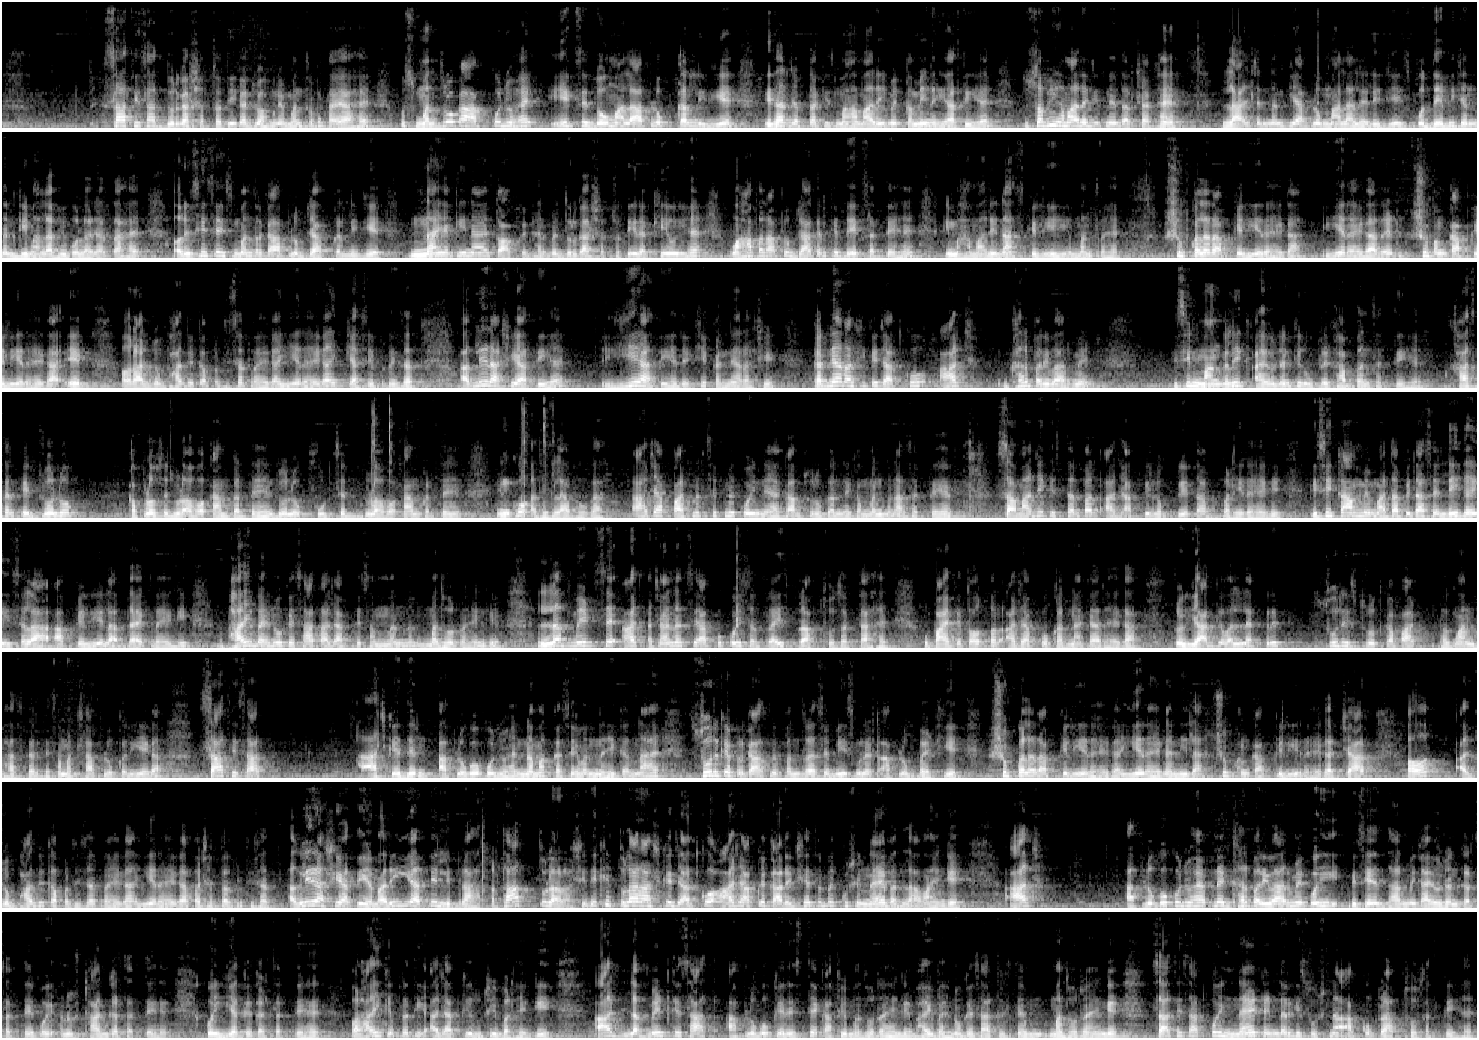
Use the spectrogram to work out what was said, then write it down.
साथ ही साथ दुर्गा सप्तती का जो हमने मंत्र बताया है, उस मंत्रों का आपको जो है, एक से दो माला आप लोग कर लीजिए। इधर जब तक इस महामारी में कमी नहीं आती है तो सभी हमारे जितने दर्शक हैं, लाल चंदन की आप लोग माला ले लीजिए, इसको देवी चंदन की माला भी बोला जाता है, और इसी से इस मंत्र का आप लोग जाप कर लीजिए। ना यकीन आए तो आपके घर में दुर्गा सप्तती रखी हुई है, वहाँ पर आप लोग जा करके देख सकते हैं कि महामारी नाश के लिए ये मंत्र है। शुभ कलर आपके लिए रहेगा, ये रहेगा रेड, शुभ अंक आपके लिए रहेगा एक, और आज जो भाग्य का प्रतिशत रहेगा, ये रहेगा इक्यासी प्रतिशत। अगली राशि आती है, ये आती है देखिए कन्या राशि। कन्या राशि के जात को आज घर परिवार में किसी मांगलिक आयोजन की रूपरेखा बन सकती है। खास करके जो लोग कपड़ों से जुड़ा हुआ काम करते हैं, जो लोग फ़ूड से जुड़ा हुआ काम करते हैं, इनको अधिक लाभ होगा। आज आप पार्टनरशिप में कोई नया काम शुरू करने का मन बना सकते हैं। सामाजिक स्तर पर आज आपकी लोकप्रियता बढ़ी रहेगी। किसी काम में माता पिता से ली गई सलाह आपके लिए लाभदायक रहेगी। भाई बहनों के साथ आज आपके संबंध मधुर रहेंगे। लव मेट से आज अचानक से आपको कोई सरप्राइज़ प्राप्त हो सकता है। उपाय के तौर पर आज आपको करना क्या रहेगा? तो याज्ञवल्लकृत सूर्य स्त्रोत का पाठ भगवान भास्कर के समक्ष आप लोग करिएगा। साथ ही साथ, आज के दिन आप लोगों को जो है नमक का सेवन नहीं करना है। सूर्य के प्रकाश में 15 से 20 मिनट आप लोग बैठिए। शुभ कलर आपके लिए रहेगा, ये रहेगा नीला। शुभ अंक आपके लिए रहेगा चार। और आज जो भाग्य का प्रतिशत रहेगा, ये रहेगा पचहत्तर प्रतिशत। अगली राशि आती है हमारी, ये आती है लिब्रा, अर्थात तुला राशि। देखिए, तुला राशि के जात को आज आपके कार्यक्षेत्र में कुछ नए बदलाव आएँगे। आज आप लोगों को जो है अपने घर परिवार में कोई विशेष धार्मिक आयोजन कर सकते हैं, कोई अनुष्ठान कर सकते हैं, कोई यज्ञ कर सकते हैं, पढ़ाई के प्रति आज आपकी रुचि बढ़ेगी। आज लवमेट के साथ आप लोगों के रिश्ते काफ़ी मधुर रहेंगे भाई बहनों के साथ रिश्ते मधुर रहेंगे, साथ ही साथ कोई नए टेंडर की सूचना आपको प्राप्त हो सकती है।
